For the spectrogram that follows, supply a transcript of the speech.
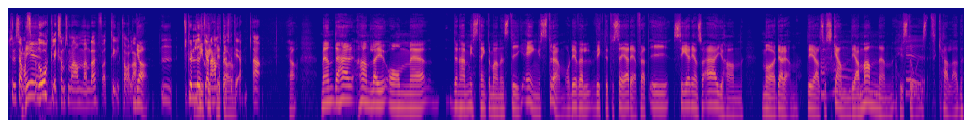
Så det är samma Det språk liksom som man använder för att tilltala. Ja, Mm. Det kunde lika gärna hamna på SVT. Ja. Ja. Men det här handlar ju om eh, den här misstänkte mannen Stig Engström och det är väl viktigt att säga det för att i serien så är ju han mördaren. Det är alltså Skandiamannen historiskt kallad.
